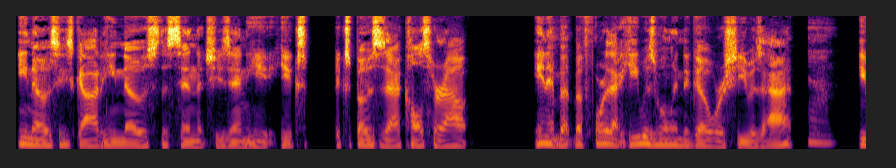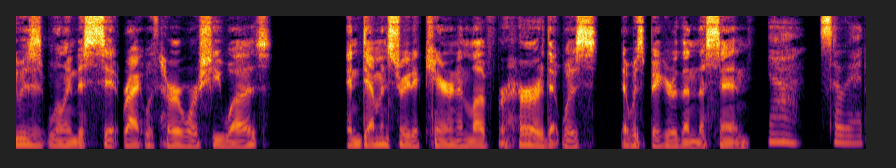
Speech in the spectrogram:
He knows he's God. He knows the sin that she's in. He he ex- exposes that, calls her out in it. But before that, he was willing to go where she was at. Yeah he was willing to sit right with her where she was and demonstrate a care and love for her that was that was bigger than the sin. Yeah, so good.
